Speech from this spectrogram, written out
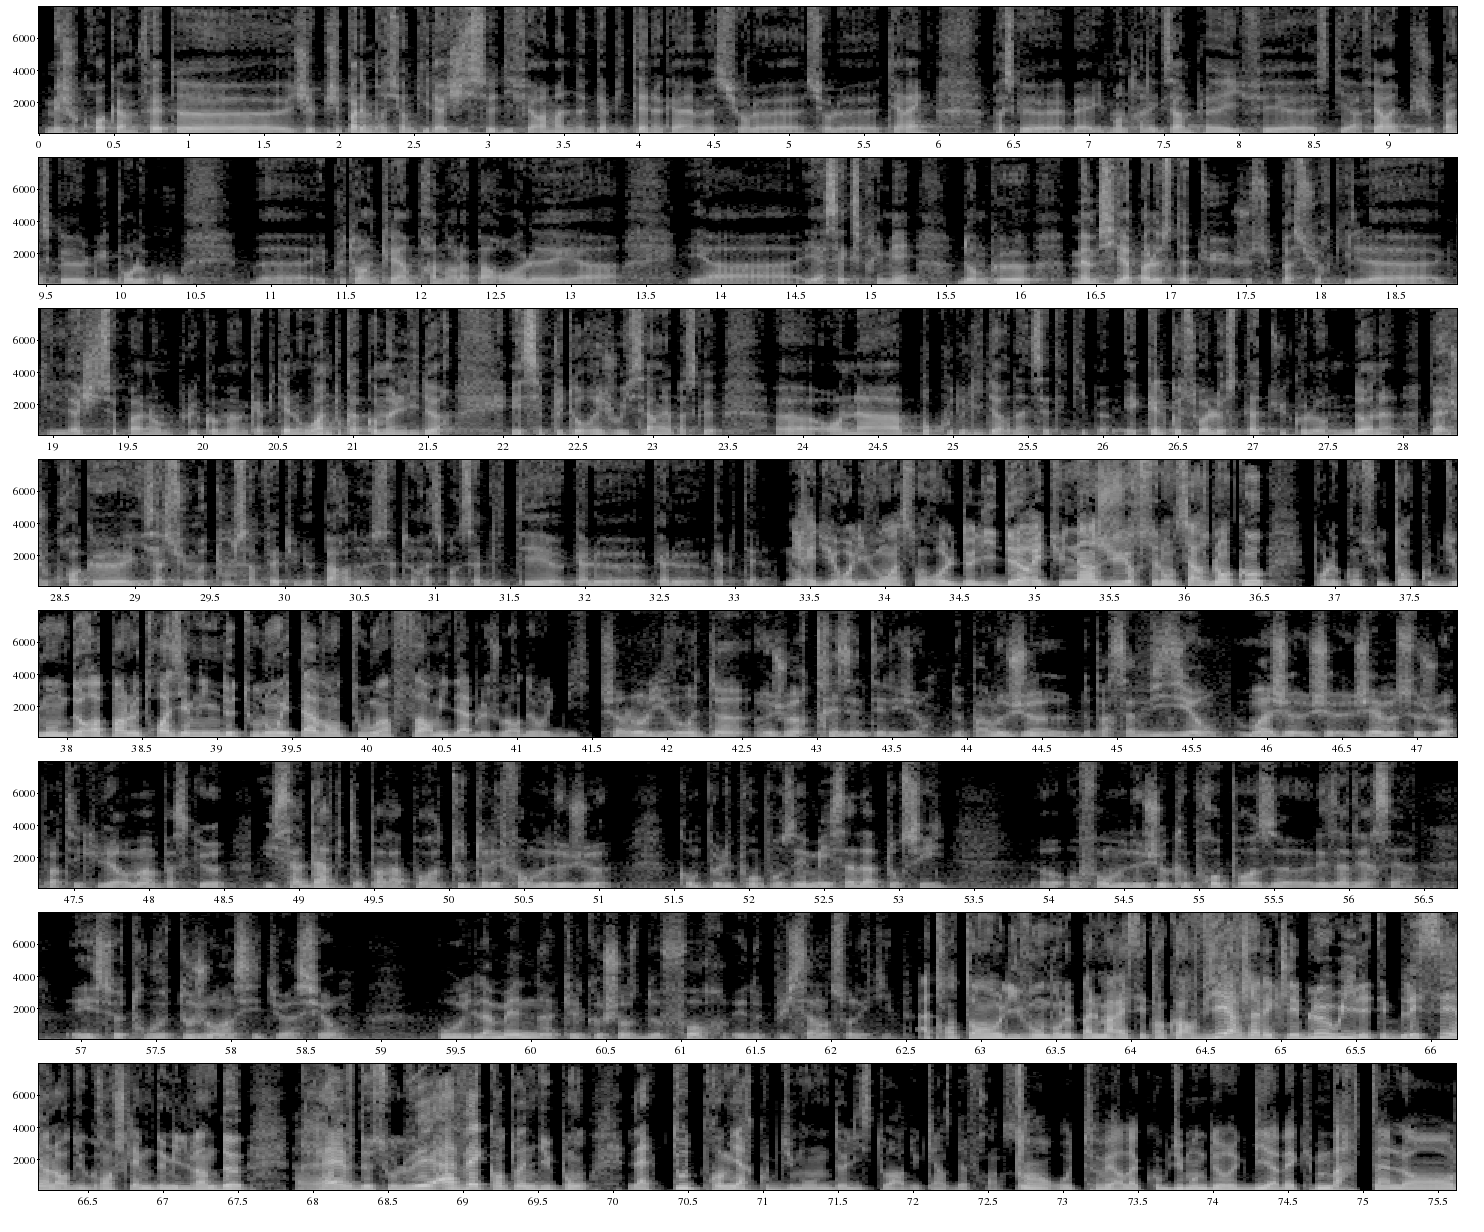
Mais je crois qu'en fait, euh, j'ai pas l'impression qu'il agisse différemment d'un capitaine quand même sur le, sur le terrain, parce que ben, il montre l'exemple, il fait euh, ce qu'il a à faire, et puis je pense que lui, pour le coup, euh, est plutôt enclin à prendre la parole et à, et à, à s'exprimer. Donc, euh, même s'il n'a pas le statut, je ne suis pas sûr qu'il euh, qu'il n'agisse pas non plus comme un capitaine, ou en tout cas comme un leader. Et c'est plutôt réjouissant hein, parce que euh, on a beaucoup de leaders dans cette équipe. Et quel que soit le statut que l'on donne, ben, je crois qu'ils assument tous en fait une part de cette responsabilité qu'a le, qu le capitaine. Mais réduire Olivon à son rôle de leader est une injure selon Serge Blanco. Pour le consultant Coupe du Monde d'Europe 1, le troisième ligne de Toulon est avant tout un formidable joueur de rugby. Charles Olivon est un joueur très intelligent de par le jeu, de par sa vision. Moi, j'aime ce joueur particulièrement parce qu'il s'adapte par rapport à toutes les formes de jeu qu'on peut lui proposer, mais il s'adapte aussi aux formes de jeu que proposent les adversaires. Et il se trouve toujours en situation où il amène quelque chose de fort et de puissant dans son équipe. À 30 ans, Olivon, dont le palmarès est encore vierge avec les Bleus, oui, il était blessé hein, lors du Grand Chelem 2022, rêve de soulever avec Antoine Dupont la toute première Coupe du Monde de l'histoire du 15 de France. En route vers la Coupe du Monde de rugby avec Martin Lange.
